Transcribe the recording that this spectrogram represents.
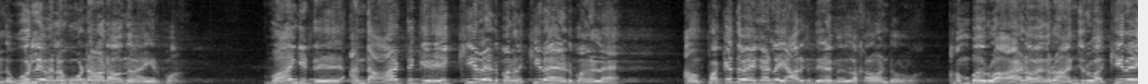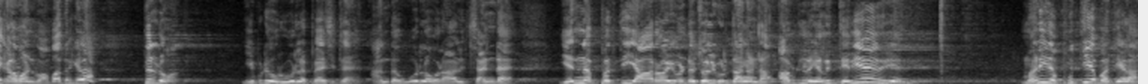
அந்த ஊர்லேயே விலை கூண்ண ஆடை வந்து வாங்கியிருப்பான். வாங்கிட்டு அந்த ஆட்டுக்கு கீரை எடுப்பாங்கல்ல கீரை எடுப்பாங்கல்ல அவன் பக்கத்து வயக்காட்டில் யாருக்கும் தெரியாம மெதுவாக களவாண்டு வருவான். ஐம்பது ரூபா ஆடை வாங்கணும் அஞ்சு ரூபா கீரையை களவாண்டுவான். பார்த்துருக்கீங்களா? திருடுவான். இப்படி ஒரு ஊரில் பேசிட்டேன். அந்த ஊரில் ஒரு ஆள் சண்டை. என்னை பற்றி யாரோ இவன்ட்ட சொல்லி கொடுத்தாங்கண்டா அப்படின்னு எனக்கு தெரியவே தெரியாது. மனித புத்தியை பார்த்தீங்களா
